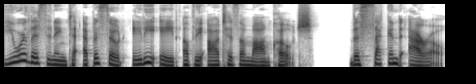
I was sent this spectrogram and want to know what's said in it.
You are listening to episode 88 of the Autism Mom Coach, The Second Arrow.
